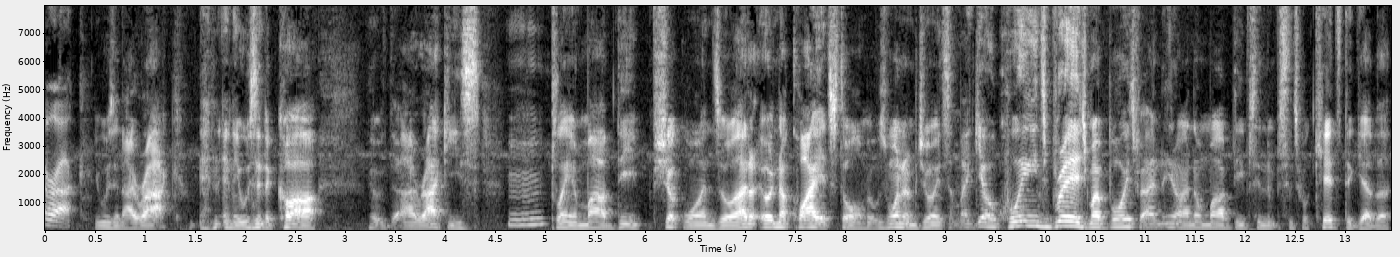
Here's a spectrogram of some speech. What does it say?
Iraq. He was in Iraq, and, and it was in the car. The Iraqis playing Mobb Deep, Shook Ones, or I don't, or not Quiet Storm. It was one of them joints. I'm like, yo, Queensbridge, my boys. I, you know, I know Mobb Deep since, since we're kids together,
